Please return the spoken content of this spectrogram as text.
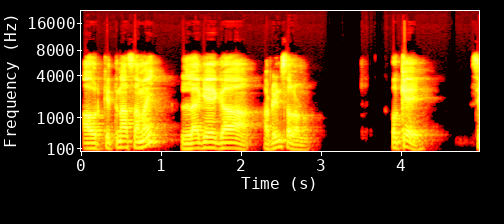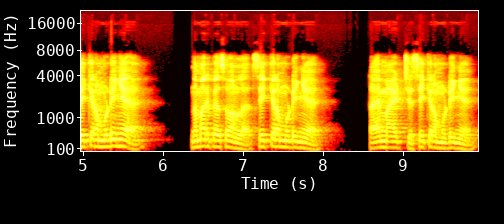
அவர் கித்தனா சமய் லகேகா அப்படின்னு சொல்லணும். ஓகே. சீக்கிரம் முடிங்க. இந்த மாதிரி பேசுவோம்ல. சீக்கிரம் முடிங்க. டைம் ஆயிடுச்சு. சீக்கிரம் முடிங்க.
